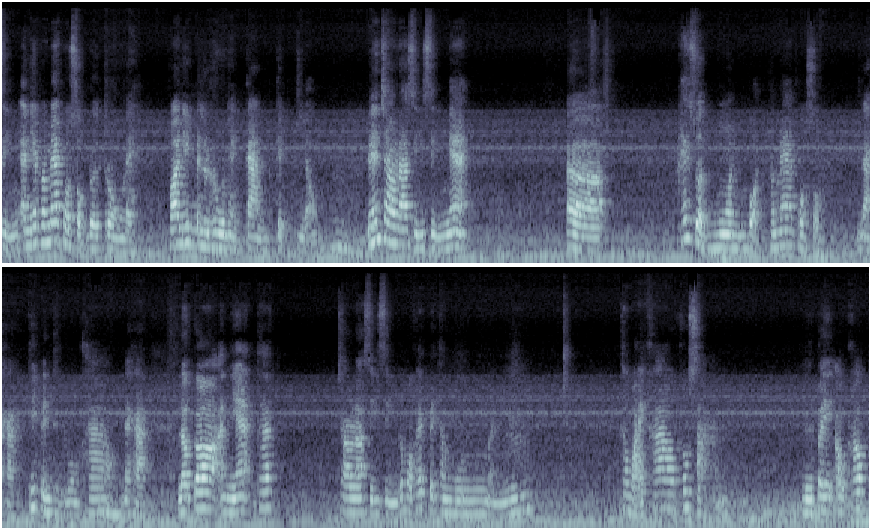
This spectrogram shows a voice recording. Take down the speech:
สิงห์อันนี้พระแม่โพธิ์ศพโดยตรงเลย เพราะอันนี้เป็นรูนแห่งการเก็บเกี่ยวอืมเพราะฉะนั้นชาวราศีสิงห์เนี่ยเอ่อให้สวดมนต์บทพระแม่โพธิ์ศพนะคะ ที่เป็นถึงรวงข้าวนะคะ แล้วก็อันเนี้ยถ้าชาวราศีสิงห์ก็บอกให้ไปทำบุญเหมือนถวายข้าวข้าวสาร หรือไปเอาข้าวไป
